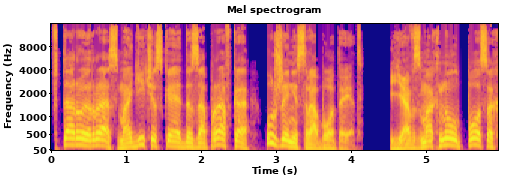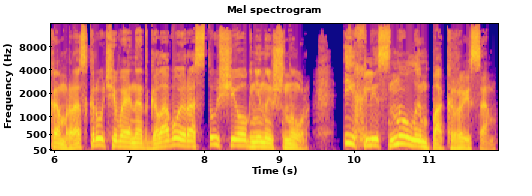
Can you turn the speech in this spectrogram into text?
Второй раз магическая дозаправка уже не сработает. Я взмахнул посохом, раскручивая над головой растущий огненный шнур, и хлестнул им по крысам.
